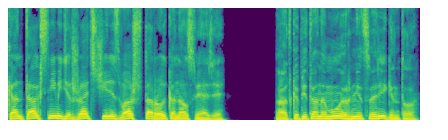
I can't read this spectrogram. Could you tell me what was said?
Контакт с ними держать через ваш второй канал связи. От капитана Мойерница Регенту.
